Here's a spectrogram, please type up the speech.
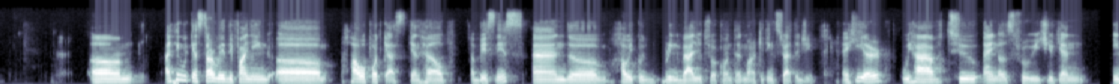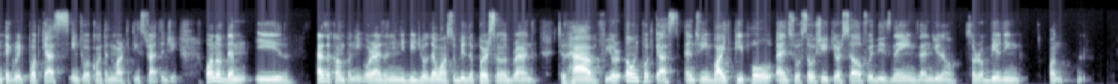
Um, I think we can start with defining uh, how a podcast can help a business and uh, how it could bring value to a content marketing strategy. And here we have two angles through which you can integrate podcasts into a content marketing strategy. One of them is as a company or as an individual that wants to build a personal brand to have your own podcast and to invite people and to associate yourself with these names and you know sort of building on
